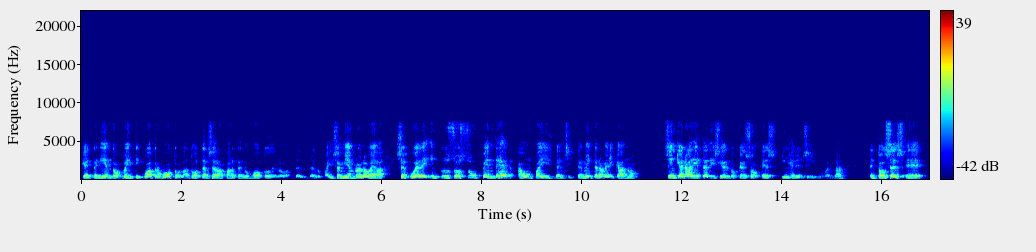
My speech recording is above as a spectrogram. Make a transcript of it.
que teniendo 24 votos, las dos terceras partes de los votos de, de los países miembros de la OEA, se puede incluso suspender a un país del sistema interamericano sin que nadie esté diciendo que eso es injerencismo, ¿verdad? Entonces, eh,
